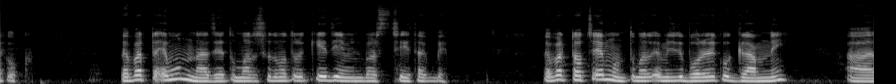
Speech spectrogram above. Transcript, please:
একক। ব্যাপারটা এমন না যে তোমার শুধুমাত্র কেজি এম ইনভার্স থ্রি থাকবে। ব্যাপারটা হচ্ছে এমন, তোমার আমি যদি বড়ের একক গ্রাম নেই আর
